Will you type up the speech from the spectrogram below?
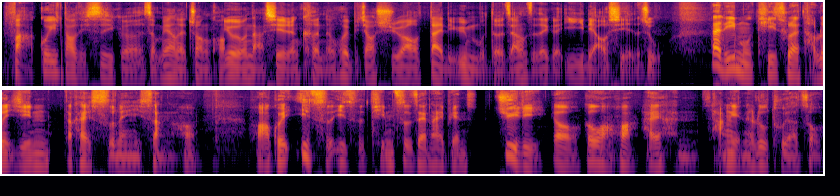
法规到底是一个怎么样的状况？又有哪些人可能会比较需要代理孕母的这样子的一个医疗协助？代理孕母提出来讨论已经大概十年以上了哈，法规一直一直停滞在那边。距离要合法化还很长远的路途要走，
